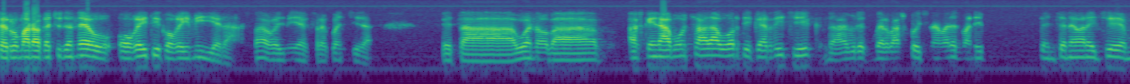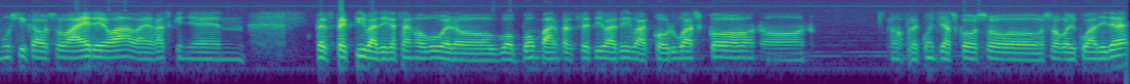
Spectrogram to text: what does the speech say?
zer rumaroak atxuten deu, hogeitik hogei milera, ba, hogei milek frekuentzira. Eta, bueno, ba, azkein abotsa da hortik erditzik, da berek berbasko itzen emanez, bani pentzen eban itxe musika oso aereoa, ba, egazkinen perspektibatik esango gu, ero bo- bomban perspektibatik, ba, koru asko, non, non frekuentzia asko oso, oso goikoa dire,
